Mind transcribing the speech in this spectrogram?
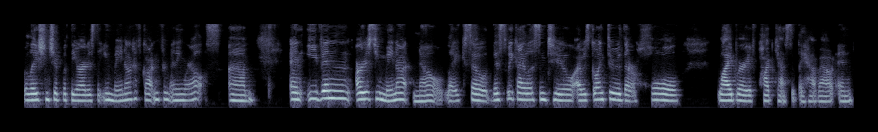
relationship with the artist that you may not have gotten from anywhere else. Um, and even artists you may not know. Like, so this week I listened to, I was going through their whole library of podcasts that they have out. And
